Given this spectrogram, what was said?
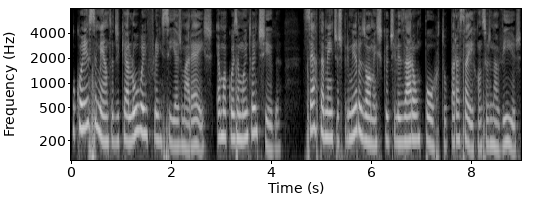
O conhecimento de que a Lua influencia as marés é uma coisa muito antiga. Certamente os primeiros homens que utilizaram o porto para sair com seus navios,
